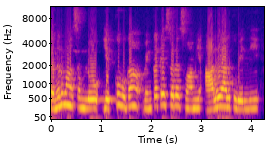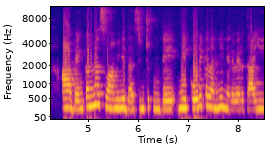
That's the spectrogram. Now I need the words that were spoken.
ధనుర్మాసంలో ఎక్కువగా వెంకటేశ్వర స్వామి ఆలయాలకు వెళ్ళి ఆ వెంకన్న స్వామిని దర్శించుకుంటే మీ కోరికలన్నీ నెరవేరుతాయి.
